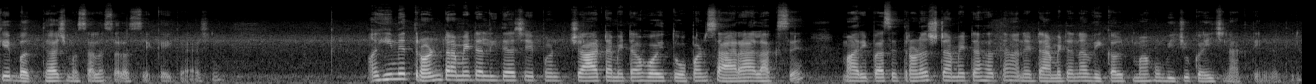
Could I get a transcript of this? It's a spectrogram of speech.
કે બધા જ મસાલા સરસ શેકાઈ ગયા છે. અહીં મેં ત્રણ ટામેટાં લીધા છે, પણ ચાર ટામેટાં હોય તો પણ સારા લાગશે. મારી પાસે ત્રણ જ ટામેટાં હતા અને ટામેટાના વિકલ્પમાં હું બીજું કંઈ જ નાખતી નથી.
